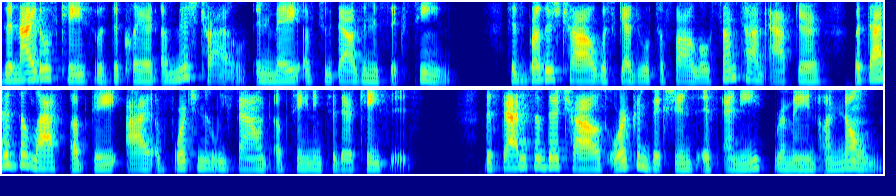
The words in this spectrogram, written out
Zenaido's case was declared a mistrial in May of 2016. His brother's trial was scheduled to follow sometime after, but that is the last update I unfortunately found obtaining to their cases. The status of their trials or convictions, if any, remain unknown.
